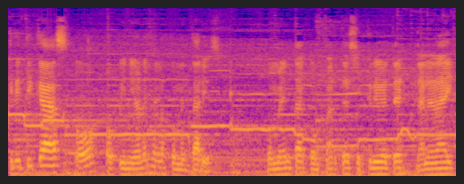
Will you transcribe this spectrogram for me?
críticas o opiniones en los comentarios. Comenta, comparte, suscríbete, dale like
